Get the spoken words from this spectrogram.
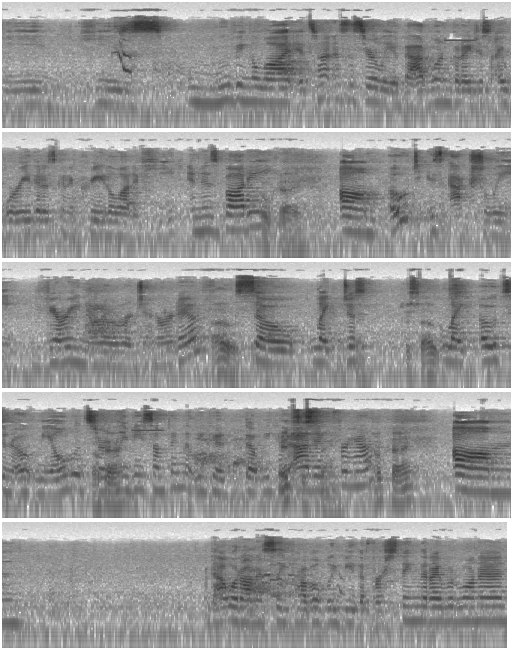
he he's moving a lot, it's not necessarily a bad one, but I just I worry that it's going to create a lot of heat in his body. Okay. Um, oat is actually very neuroregenerative. So like just Just oats. like oats and oatmeal would certainly Okay. be something that we could that we could add in for him. Okay. Um, that would honestly probably be the first thing that I would want to,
